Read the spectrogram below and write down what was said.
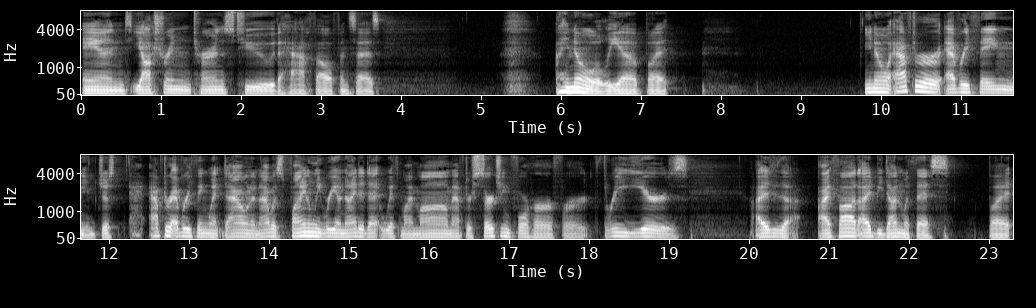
And Yashrin turns to the half elf and says, I know, Aaliyah, but you know, after everything just after everything went down and I was finally reunited at, with my mom after searching for her for 3 years, I I thought I'd be done with this, but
